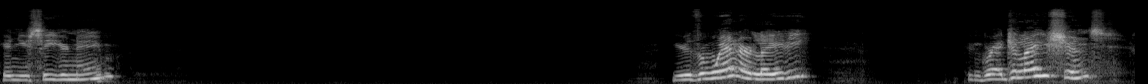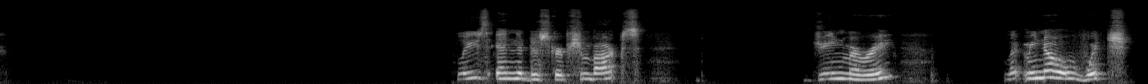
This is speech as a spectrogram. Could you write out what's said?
Can you see your name? You're the winner, lady. Congratulations. Please, in the description box, Jeanne Marie, let me know which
